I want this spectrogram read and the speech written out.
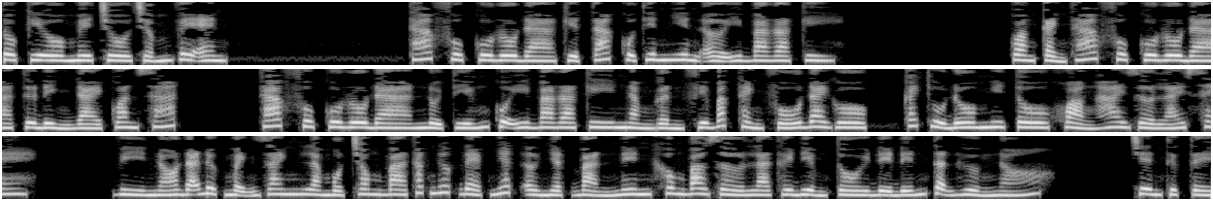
Tokyo Metro.vn tháp Fukuroda kiệt tác của thiên nhiên ở Ibaraki. Quang cảnh tháp Fukuroda từ đỉnh đài quan sát. tháp Fukuroda nổi tiếng của Ibaraki nằm gần phía bắc thành phố Daigo, cách thủ đô Mito khoảng 2 giờ lái xe. Vì nó đã được mệnh danh là một trong ba thác nước đẹp nhất ở Nhật Bản nên không bao giờ là thời điểm tồi để đến tận hưởng nó. Trên thực tế,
